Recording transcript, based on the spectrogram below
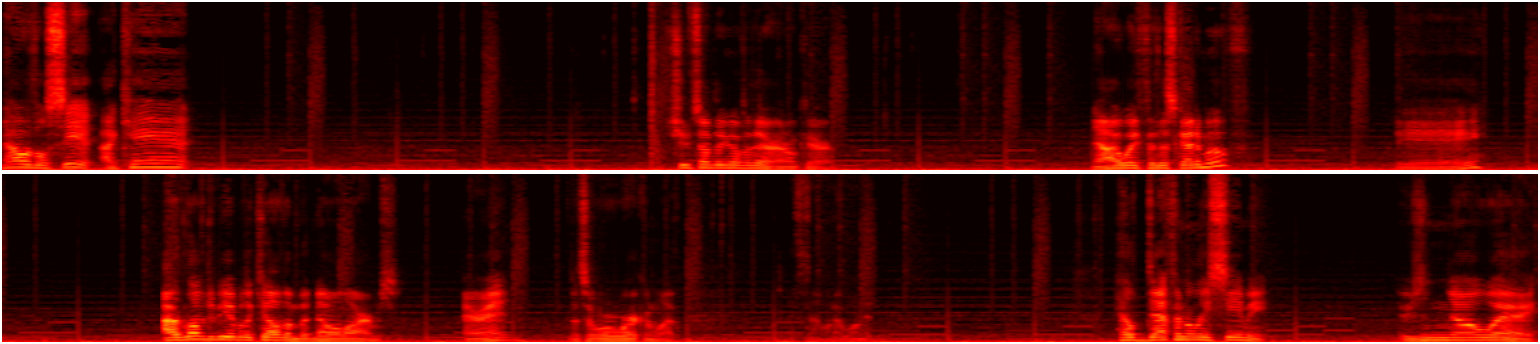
No, they'll see it. I can't. Shoot something over there. I don't care. Now I wait for this guy to move? Okay. I'd love to be able to kill them, but no alarms. Alright? That's what we're working with. That's not what I wanted. He'll definitely see me. There's no way.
